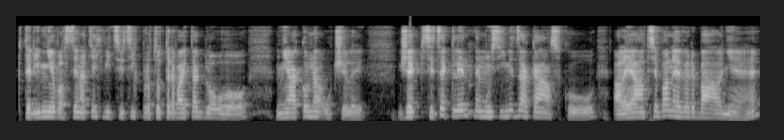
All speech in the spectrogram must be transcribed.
které mě vlastně na těch výcvicích, proto trvají tak dlouho, mě jako naučili. Že sice klient nemusí mít zakázku, ale já třeba neverbálně,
